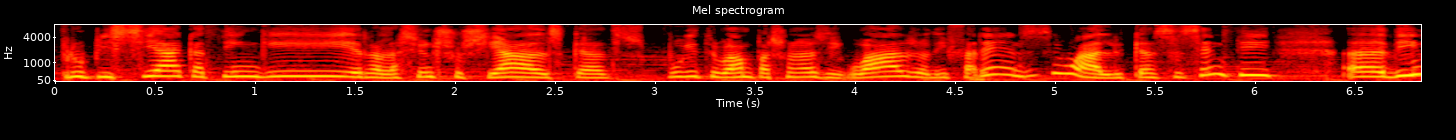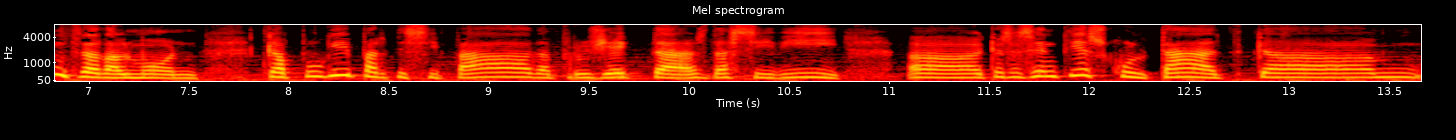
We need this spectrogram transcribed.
propiciar que tingui relacions socials, que es pugui trobar amb persones iguals o diferents, és igual, que se senti eh, dintre del món, que pugui participar de projectes, decidir, eh, que se senti escoltat, que mm,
